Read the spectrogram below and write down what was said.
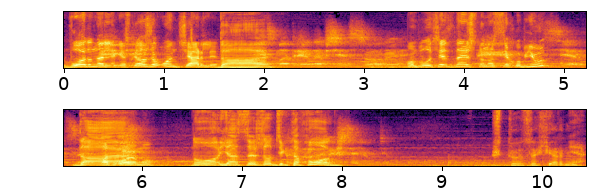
Вот он, Олег, я сказал, что он Чарли. Да, Несмотря на все ссоры, Он, получается, знает, что нас всех убьют? сердце да. По-твоему. Но я слышал диктофон. Что за херня?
